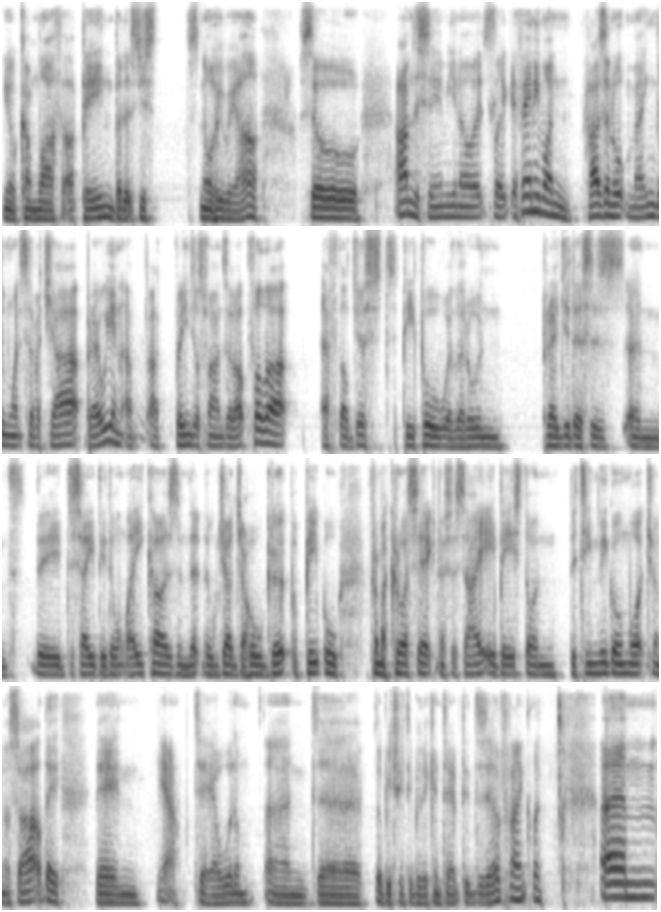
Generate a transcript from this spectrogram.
you know come laugh at our pain, but it's just it's not who we are. So I'm the same. You know, it's like if anyone has an open mind and wants to have a chat, brilliant. Our, our Rangers fans are up for that. If they're just people with their own prejudices and they decide they don't like us and that they'll judge a whole group of people from a cross section of society based on the team they go and watch on a Saturday, then yeah, to hell with them. And uh, they'll be treated with the contempt they deserve, frankly. Um,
